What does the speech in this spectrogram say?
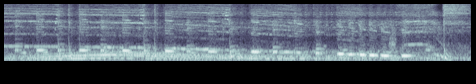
Thank you.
